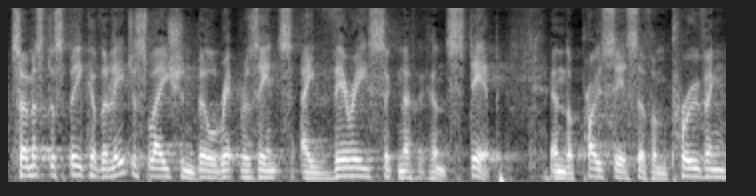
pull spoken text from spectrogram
So, Mr Speaker, the legislation bill represents a very significant step in the process of improving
